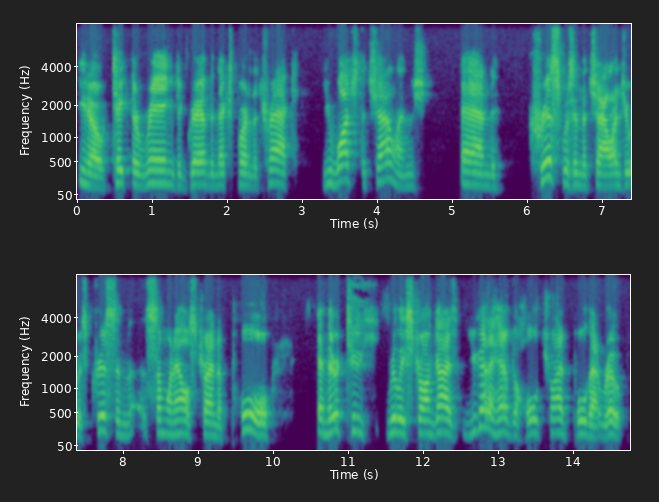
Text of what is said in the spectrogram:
you know, take the ring to grab the next part of the track. You watch the challenge and Chris was in the challenge. It was Chris and someone else trying to pull and they're two really strong guys. You got to have the whole tribe pull that rope,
